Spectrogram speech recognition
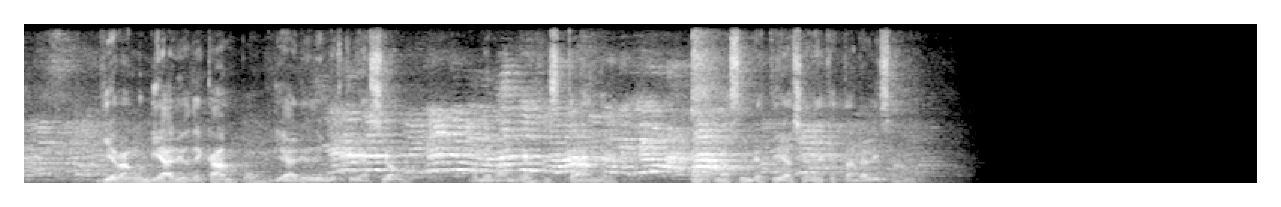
llevan un diario de campo, un diario de investigación, donde van registrando las investigaciones que están realizando.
